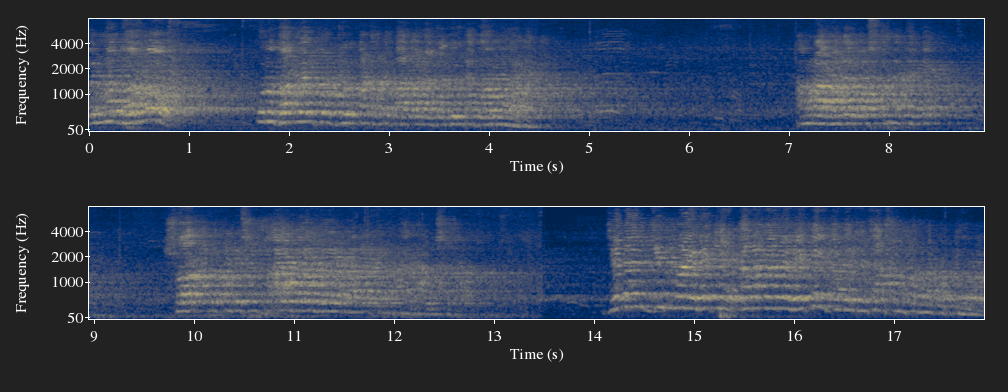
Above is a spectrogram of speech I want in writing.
অন্য ধর্ম কোন ধর্মের উপর জোর কাটাতে পারবে না যদি ওটা ধর্ম হয় না। আমরা আমাদের অবস্থানে থেকে সৎ প্রতিবেশী ভাই ভাই হয়ে আমাদের জেনার জিম্মায় রেখে, কারাগারে রেখেই তাদের বিচার সম্পন্ন করতে হবে।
